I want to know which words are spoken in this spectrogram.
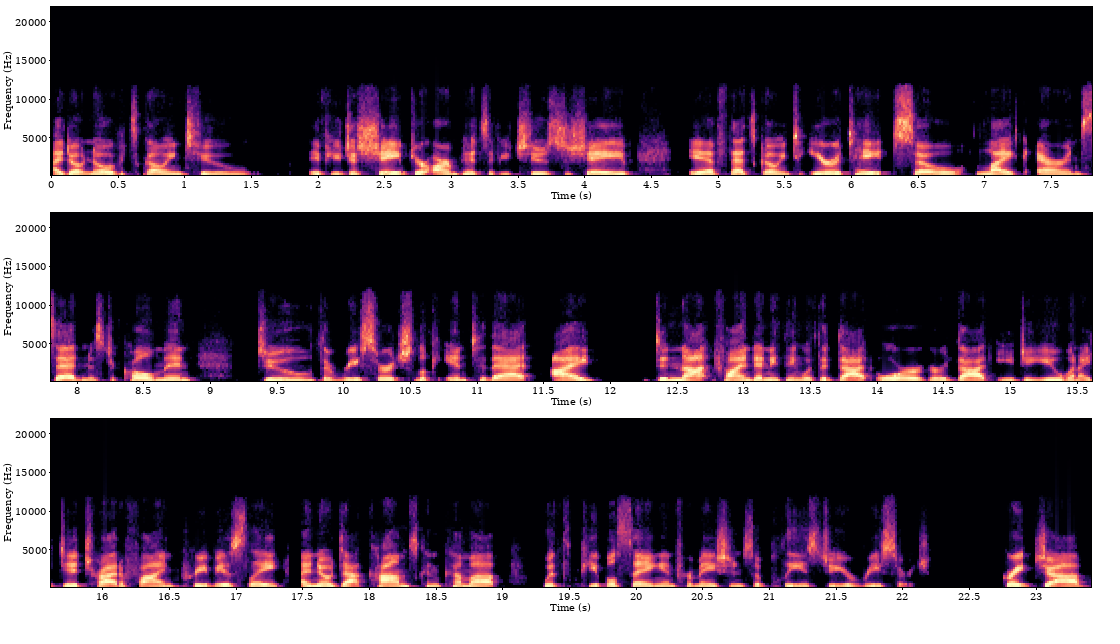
I don't know if it's going to, if you just shaved your armpits, if you choose to shave, if that's going to irritate. So, like Aaron said, Mr. Coleman, do the research, look into that. I did not find anything with a .org or .edu when I did try to find previously. I know .coms can come up with people saying information, so please do your research. Great job,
